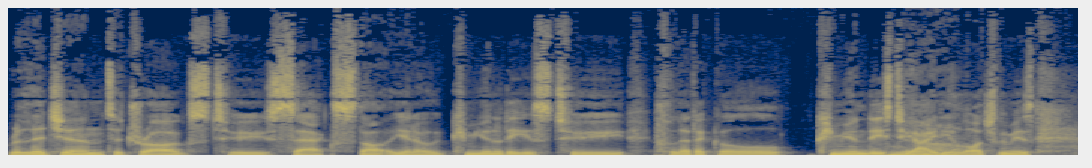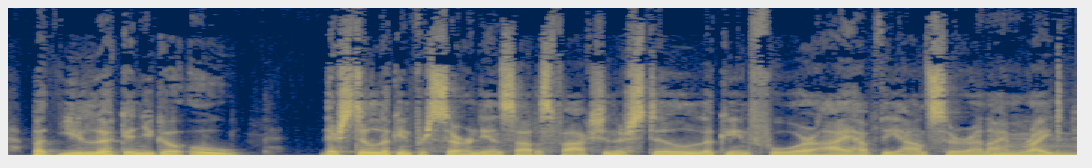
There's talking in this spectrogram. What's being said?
religion to drugs to sex, you know, communities to political communities to ideological communities. But you look and you go, oh, they're still looking for certainty and satisfaction. They're still looking for, I have the answer and I'm right. Mm.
